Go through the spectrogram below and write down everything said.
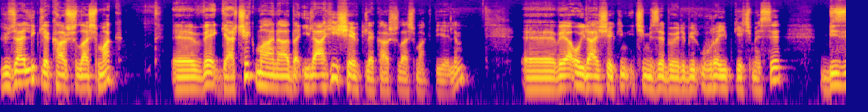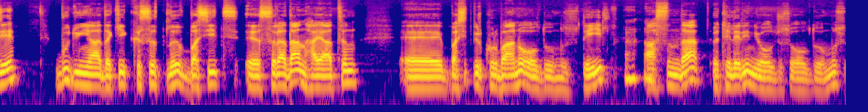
Güzellikle karşılaşmak e, ve gerçek manada ilahi şevkle karşılaşmak diyelim e, veya o ilahi şevkin içimize böyle bir uğrayıp geçmesi bizi bu dünyadaki kısıtlı, basit, e, sıradan hayatın e, basit bir kurbanı olduğumuz değil, aslında ötelerin yolcusu olduğumuz,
